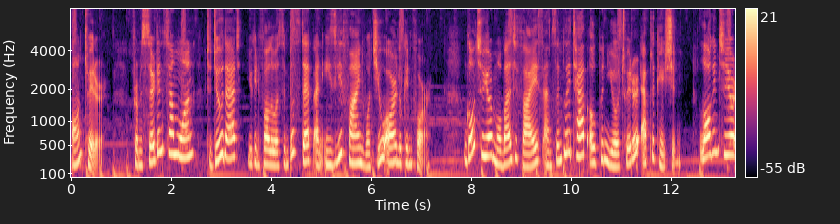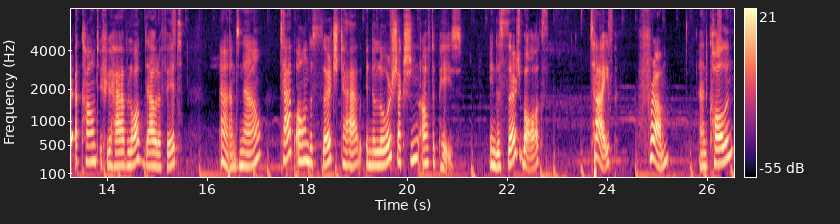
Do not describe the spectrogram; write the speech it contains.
on Twitter from a certain someone. To do that, you can follow a simple step and easily find what you are looking for. Go to your mobile device and simply tap open your Twitter application. Log into your account if you have logged out of it. And now Tap on the Search tab in the lower section of the page. In the search box, type from and colon,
